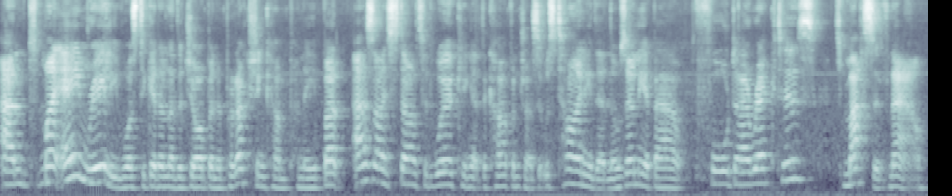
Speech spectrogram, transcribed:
And my aim really was to get another job in a production company. But as I started working at the Carbon Trust, it was tiny then. There was only about four directors. It's massive now.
